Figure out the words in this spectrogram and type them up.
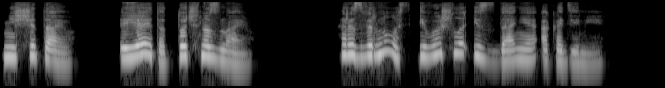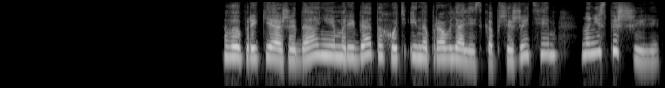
«Не считаю. И я это точно знаю» развернулась и вышла из здания Академии. Вопреки ожиданиям, ребята хоть и направлялись к общежитиям, но не спешили,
